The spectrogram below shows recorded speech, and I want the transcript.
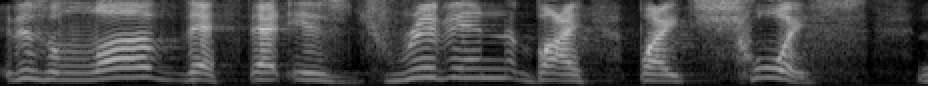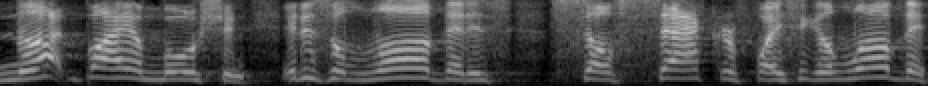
It is a love that, that is driven by, by choice, not by emotion. It is a love that is self sacrificing, a love that,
